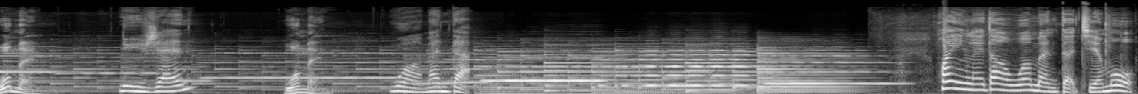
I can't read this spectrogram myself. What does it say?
我们，女人，我们，我们的。欢迎来到我们的节目，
